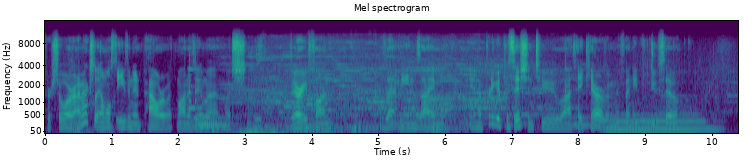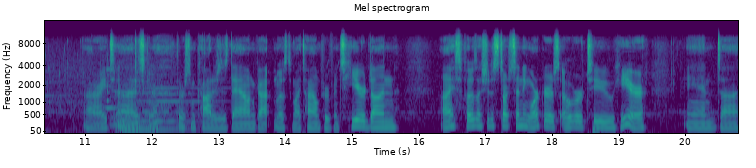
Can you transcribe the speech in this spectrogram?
for sure. I'm actually almost even in power with Montezuma, which is very fun. That means I'm in a pretty good position to uh, take care of him if I need to do so. Alright, uh, I'm just gonna throw some cottages down. Got most of my tile improvements here done. I suppose I should just start sending workers over to here and uh,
